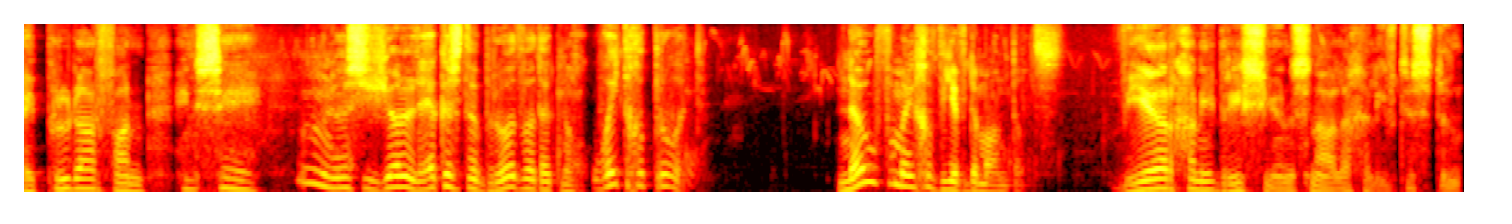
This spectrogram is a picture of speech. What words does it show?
Hy proe daarvan en sê: Mm, dis die heel lekkerste brood wat ek nog ooit geproe het. Nou vir my geweefde mantels. Weer gaan die drie seuns na hulle geliefdes toe.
